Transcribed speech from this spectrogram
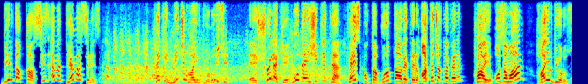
bir dakika siz evet diyemezsiniz. Peki niçin hayır diyoruz? Niçin? E şöyle ki bu değişiklikle Facebook'ta grup davetleri artacak mı efendim? Hayır. O zaman hayır diyoruz.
